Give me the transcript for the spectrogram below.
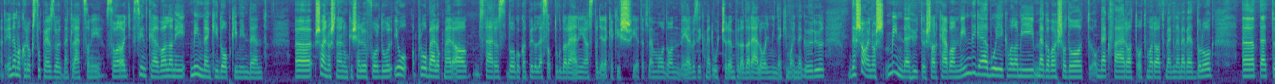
Hát én nem akarok szuperzöldnek látszani, szóval, hogy szint kell vallani, mindenki dob ki mindent Sajnos nálunk is előfordul. Jó, próbálok már a száraz dolgokat például leszoktuk darálni, azt a gyerekek is hihetetlen módon élvezik, mert úgy csörömpöl a daráló, hogy mindenki majd megőrül. De sajnos minden hűtősarkában mindig elbújik valami megavasodott, megfáradt, ott maradt, meg nem evett dolog. Tehát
